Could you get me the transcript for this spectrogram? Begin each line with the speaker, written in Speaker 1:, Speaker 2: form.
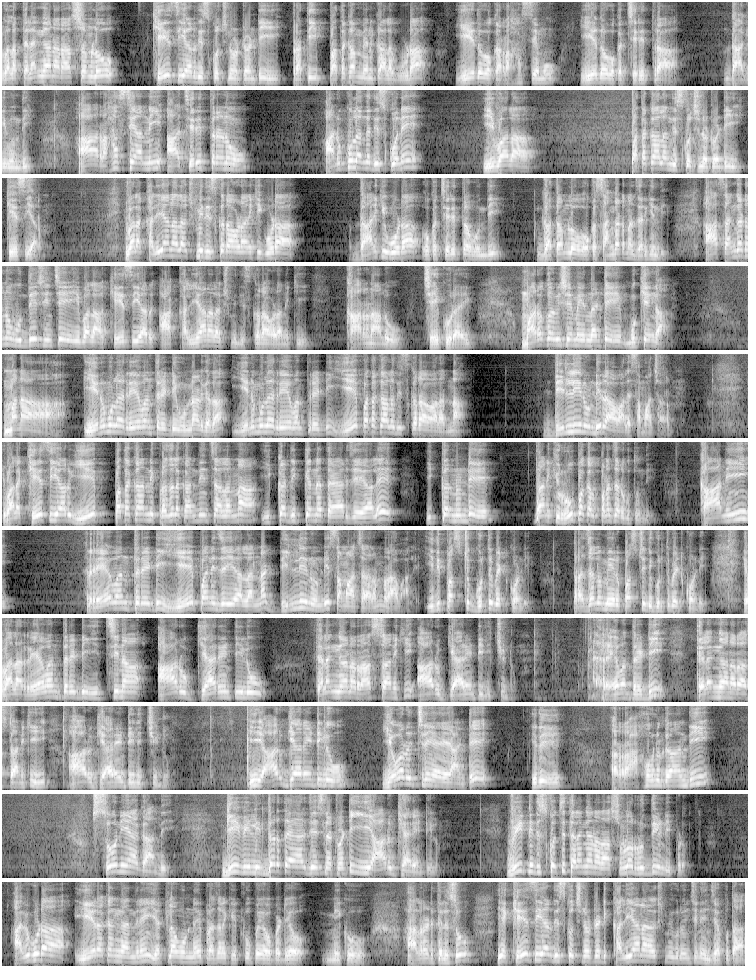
Speaker 1: ఇవాళ తెలంగాణ రాష్ట్రంలో కేసీఆర్ తీసుకొచ్చినటువంటి ప్రతి పథకం వెనకాల కూడా ఏదో ఒక రహస్యము ఏదో ఒక చరిత్ర దాగి ఉంది. ఆ రహస్యాన్ని ఆ చరిత్రను అనుకూలంగా తీసుకొనే ఇవాళ పథకాలను తీసుకొచ్చినటువంటి కేసీఆర్. ఇవాళ కళ్యాణ లక్ష్మి తీసుకురావడానికి కూడా దానికి కూడా ఒక చరిత్ర ఉంది. గతంలో ఒక సంఘటన జరిగింది. ఆ సంఘటన ఉద్దేశించే ఇవాళ కేసీఆర్ ఆ కళ్యాణ లక్ష్మి తీసుకురావడానికి కారణాలు చేకూరాయి. మరొక విషయం ఏంటంటే ముఖ్యంగా మన యనుముల రేవంత్ రెడ్డి ఉన్నాడు కదా యనుముల రేవంత్ రెడ్డి ఏ పథకాలు తీసుకురావాలన్నా ఢిల్లీ నుండి రావాలి సమాచారం. ఇవాళ కేసీఆర్ ఏ పథకాన్ని ప్రజలకు అందించాలన్నా ఇక్కడి దిక్కనే తయారు చేయాలి ఇక్కడ నుండే దానికి రూపకల్పన జరుగుతుంది. కానీ రేవంత్ రెడ్డి ఏ పని చేయాలన్నా ఢిల్లీ నుండి సమాచారం రావాలి. ఇది ఫస్ట్ గుర్తుపెట్టుకోండి. ప్రజలు మీరు ఫస్ట్ ఇది గుర్తుపెట్టుకోండి. ఇవాళ రేవంత్ రెడ్డి ఇచ్చిన ఆరు గ్యారెంటీలు తెలంగాణ రాష్ట్రానికి ఆరు గ్యారెంటీలు ఇచ్చిండు. రేవంత్ రెడ్డి తెలంగాణ రాష్ట్రానికి ఆరు గ్యారెంటీలు ఇచ్చిండు. ఈ ఆరు గ్యారెంటీలు ఎవరు ఇచ్చినాయా అంటే ఇది రాహుల్ గాంధీ సోనియా గాంధీ. గీ వీళ్ళిద్దరు తయారు చేసినటువంటి ఈ ఆరు గ్యారెంటీలు. వీటిని తీసుకొచ్చి తెలంగాణ రాష్ట్రంలో రుద్దిండి ఇప్పుడు. అవి కూడా ఏ రకంగా అందినాయి ఎట్లా ఉన్నాయి ప్రజలకు ఎట్లా ఉపయోగపడాయో మీకు ఆల్రెడీ తెలుసు. ఇక కేసీఆర్ తీసుకొచ్చినటువంటి కళ్యాణ లక్ష్మి గురించి నేను చెప్తా.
